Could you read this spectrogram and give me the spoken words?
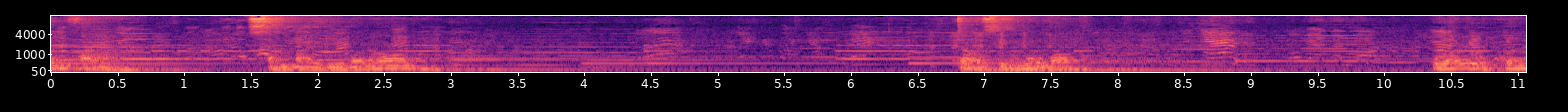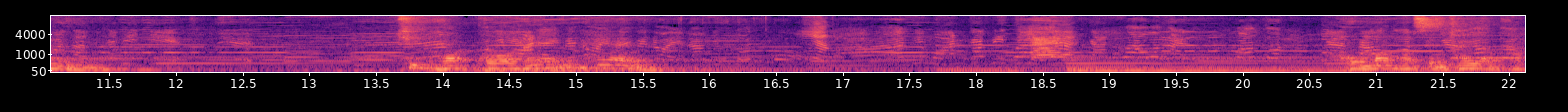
ที่ต้นฟ้าสำบายดีบ่น้องเจ้าสิงหูบ่ว่าลูกคนหนึ่งคิดฮอดพอแห้งแห้งผมมาหอดสินใช่แล้วครับ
